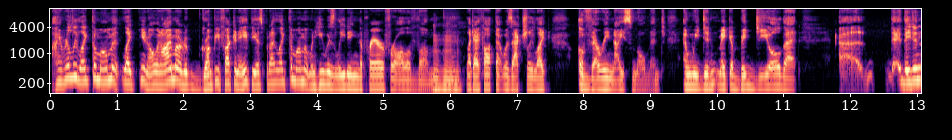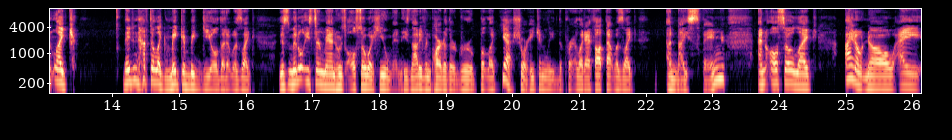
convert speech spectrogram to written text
I really liked the moment, like, you know, and I'm a grumpy fucking atheist, but I liked the moment when he was leading the prayer for all of them. Mm-hmm. Like, I thought that was actually like a very nice moment. And we didn't make a big deal that uh, they didn't like, they didn't have to like make a big deal that it was like, this Middle Eastern man who's also a human. He's not even part of their group, but like, yeah, sure, he can lead the prayer. Like, I thought that was like a nice thing. And also, like, I don't know, I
